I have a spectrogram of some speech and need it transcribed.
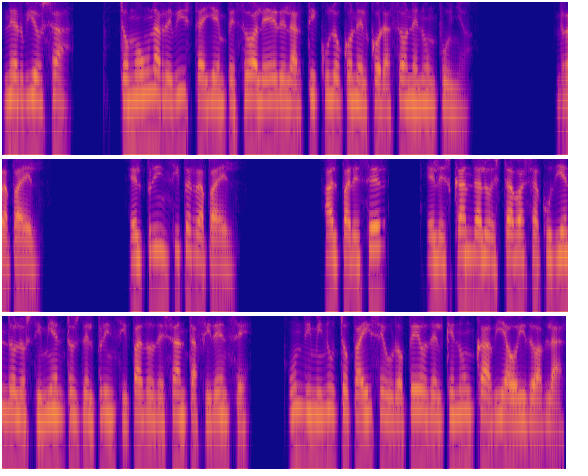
Nerviosa, tomó una revista y empezó a leer el artículo con el corazón en un puño. Rafael. El príncipe Rafael. Al parecer, el escándalo estaba sacudiendo los cimientos del Principado de Santa Firenze, un diminuto país europeo del que nunca había oído hablar.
